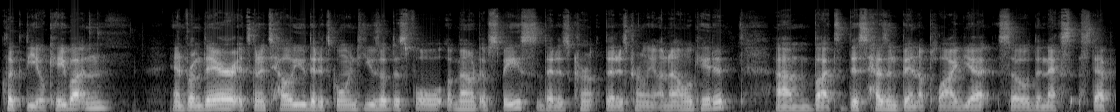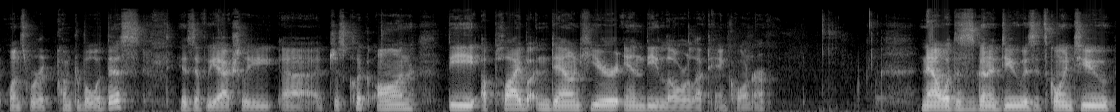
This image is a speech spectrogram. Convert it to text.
Click the OK button and from there, it's going to tell you that it's going to use up this full amount of space that is, that is currently unallocated. Um, but this hasn't been applied yet. So the next step, once we're comfortable with this, is if we actually uh, just click on the apply button down here in the lower left-hand corner. Now what this is going to do is it's going to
